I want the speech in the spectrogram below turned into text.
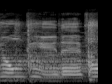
용기 내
